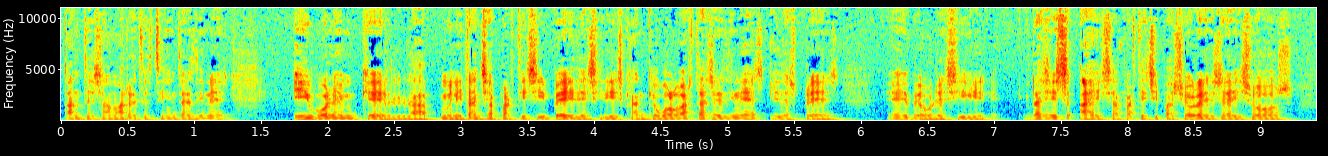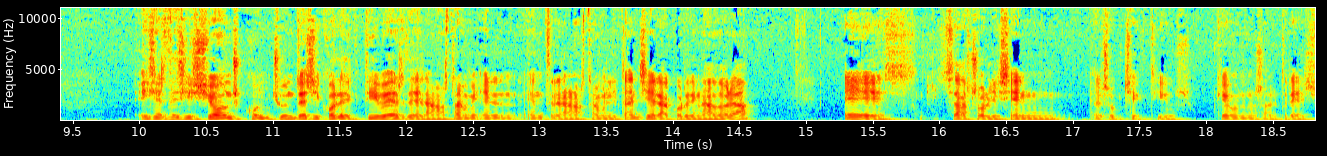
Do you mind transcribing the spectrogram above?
tantes samarretes tenim tants diners i volem que la militància participe i decidisca en què vol gastar els diners i després eh, veure si gràcies a aquesta participació, gràcies a aquests aquestes decisions conjuntes i col·lectives de la nostra, en, entre la nostra militància i la coordinadora eh, s'assoleixen els objectius que nosaltres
